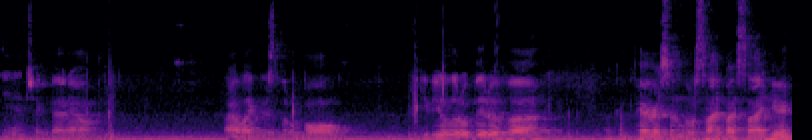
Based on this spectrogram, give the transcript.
Yeah, check that out. I like this little ball give you a little bit of uh, a comparison, a little side by side here.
